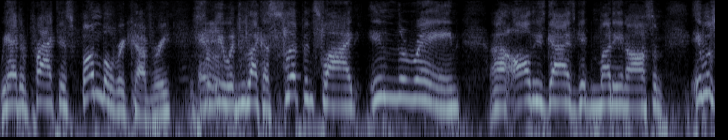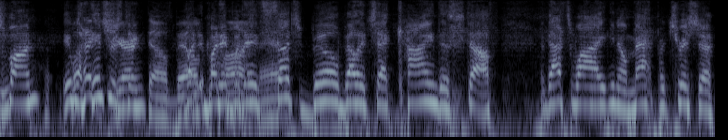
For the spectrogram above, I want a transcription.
we had to practice fumble recovery, and we would do like a slip and slide in the rain. Uh, all these guys getting muddy and awesome. It was fun. It was interesting. jerk, though, Bill. But, but, it, Come but it's man. such Bill Belichick kind of stuff. And that's why, you know, Matt Patricia,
